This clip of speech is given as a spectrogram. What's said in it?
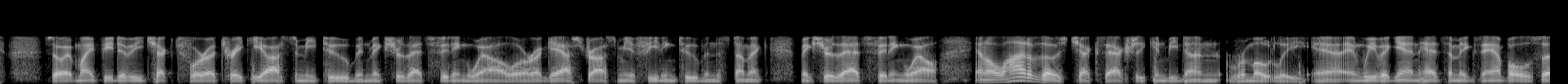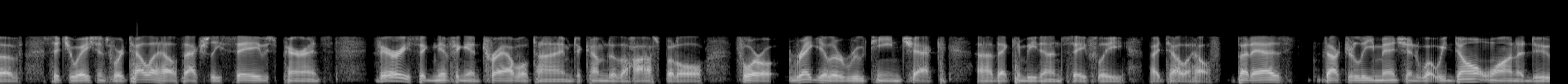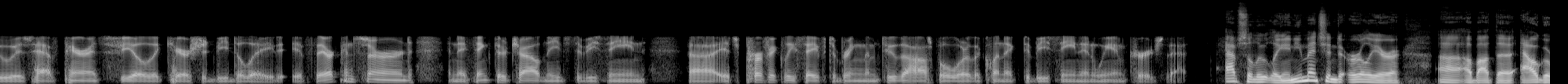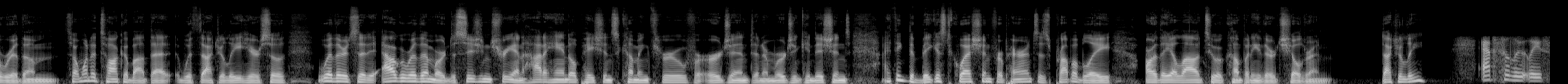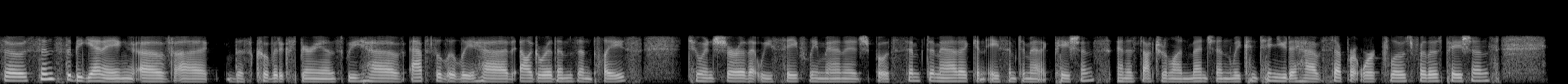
So it might be to be checked for a tracheostomy tube and make sure that's fitting well, or a gastrostomy, a feeding tube in the stomach, make sure that's fitting well. And a lot of those checks actually can be done remotely. And we've again had some examples of situations where telehealth actually saves parents very significant travel time to come to the hospital for a regular routine check uh, that can be done safely by telehealth. But as Dr. Lee mentioned, what we don't want to do is have parents feel that care should be delayed. If they're concerned and they think their child needs to be seen, uh, it's perfectly safe to bring them to the hospital or the clinic to be seen, and we encourage that. Absolutely. And you mentioned earlier uh, about the algorithm. So I want to talk about that with Dr. Lee here. So, whether it's an algorithm or decision tree on how to handle patients coming through for urgent and emergent conditions, I think the biggest question for parents is probably are they allowed to accompany their children? Dr. Lee? Absolutely. So, since the beginning of uh, this COVID experience, we have absolutely had algorithms in place to ensure that we safely manage both symptomatic and asymptomatic patients. And as Dr. Lund mentioned, we continue to have separate workflows for those patients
